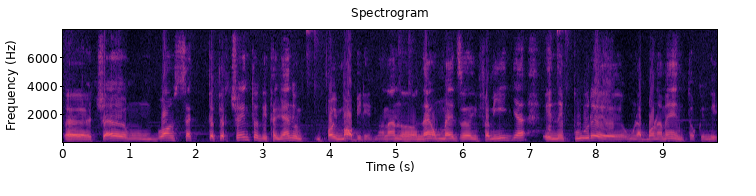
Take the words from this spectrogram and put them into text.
Eh, c'è un buon 7 7% di italiani un, un, po' immobili, non hanno né un mezzo in famiglia e neppure un abbonamento, quindi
